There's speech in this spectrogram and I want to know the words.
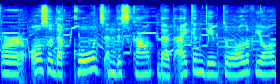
for also the codes and discount that I can give to all of y'all.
